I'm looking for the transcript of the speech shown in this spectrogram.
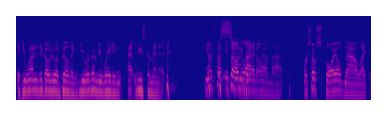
if you wanted to go into a building, you were going to be waiting at least a minute. you know, it's, fun- it's so funny. glad I don't have that. we're so spoiled now. Like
